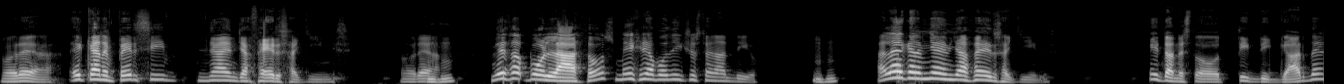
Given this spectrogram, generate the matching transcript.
Ωραία. Έκανε πέρσι μια ενδιαφέρουσα κίνηση. Ωραία. Μμμ. Δεν θα πω λάθος μέχρι αποδείξει στο εναντίο. Μμμ. Αλλά έκανε μια ενδιαφέρουσα κίνηση. Ήταν στο TD Garden.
